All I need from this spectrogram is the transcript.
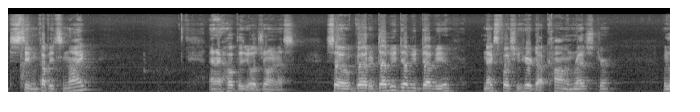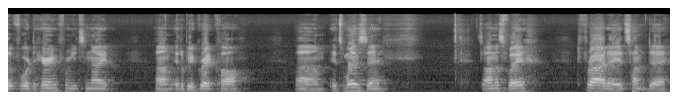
to Stephen Covey tonight, and I hope that you'll join us. So, go to www.nextvoiceyouhear.com and register. We look forward to hearing from you tonight. Um, it'll be a great call. Um, it's Wednesday. It's on its way to Friday. It's hump day.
